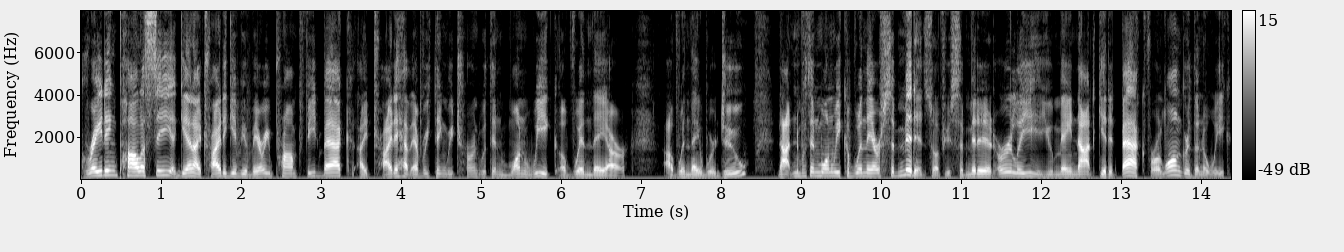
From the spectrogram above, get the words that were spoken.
grading policy again I try to give you very prompt feedback I try to have everything returned within one week of when they are of when they were due, not within one week of when they are submitted. So if you submitted it early, you may not get it back for longer than a week.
